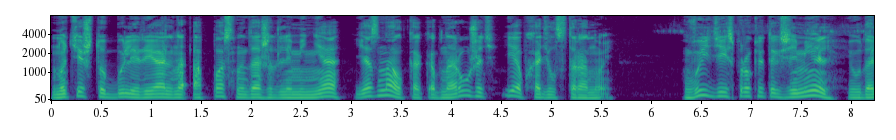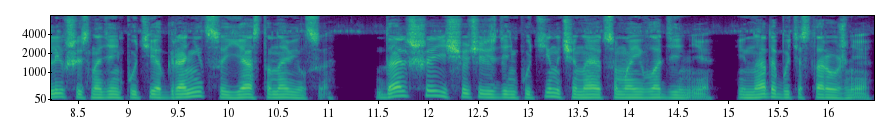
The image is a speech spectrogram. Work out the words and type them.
Но те, что были реально опасны даже для меня, я знал, как обнаружить и обходил стороной. Выйдя из проклятых земель и удалившись на день пути от границы, я остановился. Дальше, еще через день пути, начинаются мои владения, и надо быть осторожнее.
